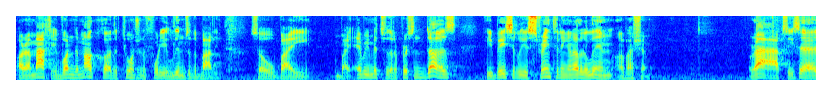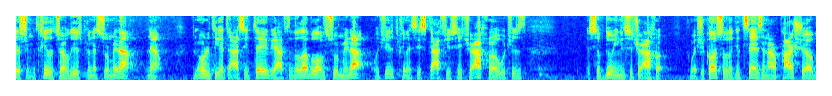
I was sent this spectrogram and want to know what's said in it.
are amach ivon the malcha, the 248 limbs of the body. So by by every mitzvah that a person does, he basically is strengthening another limb of Hashem. Rak, he says, now, in order to get to Asitev, you have to the level of Sur which is which is subduing the Sitra Achra like it says in our parsha of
